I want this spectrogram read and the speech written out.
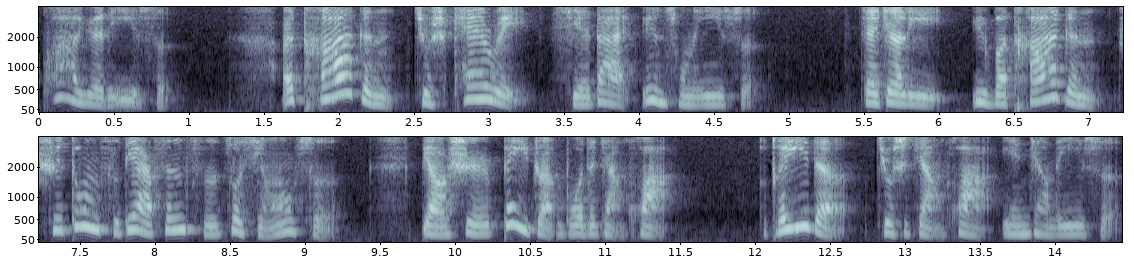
跨越的意思，而 tragen 就是 carry 携带、运送的意思。在这里，übertragen 是动词第二分词做形容词，表示被转播的讲话。rede 就是讲话、演讲的意思。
